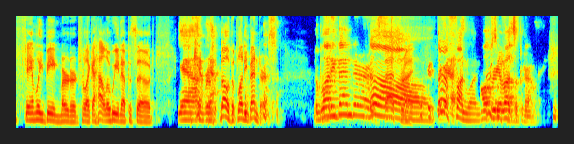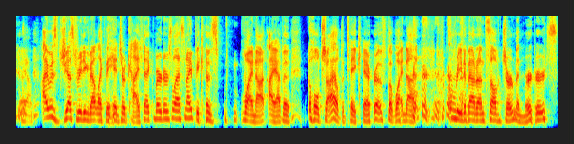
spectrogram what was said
family being murdered for like a Halloween episode. Yeah, I can't remember. No, the Bloody Benders. the Bloody Benders. Oh, right. They're a fun one. All They're three some of us, apparently. Yeah. I was just reading about like the Hinterkaifeck murders last night because why not? I have a whole child to take care of, but why not read about unsolved German murders?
